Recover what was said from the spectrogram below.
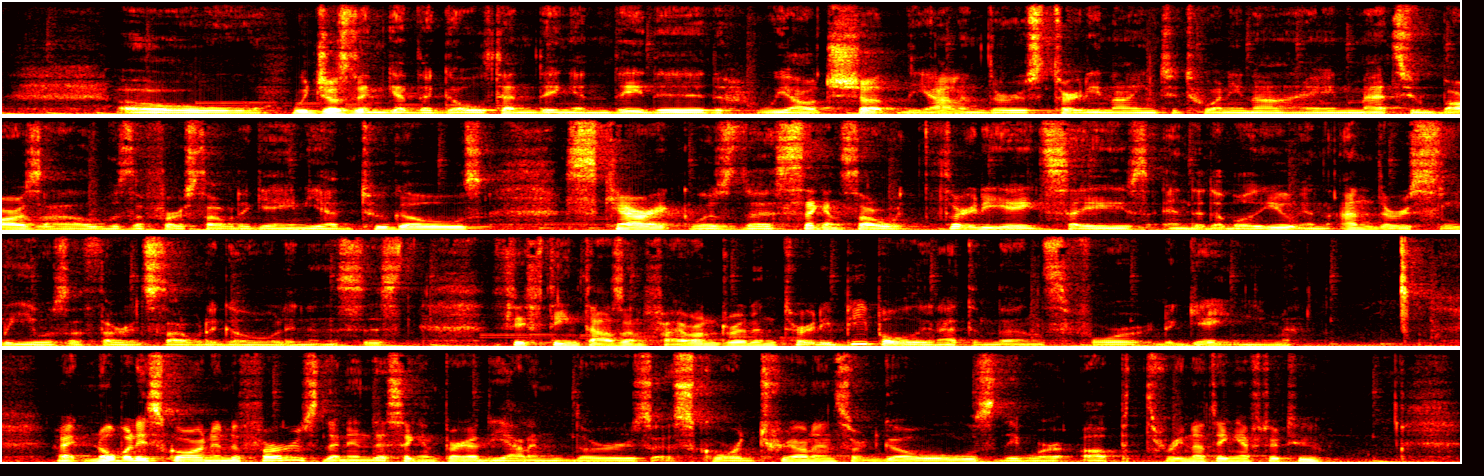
Oh, we just didn't get the goaltending, and they did. We outshot the Islanders 39 to 29. Mathew Barzal was the first star of the game. He had two goals. Skarek was the second star with 38 saves and the W, and Anders Lee was the third star with a goal and an assist. 15,530 people in attendance for the game. Right, nobody scored in the first. Then in the second period, the Islanders scored three unanswered goals. They were up 3 0 after two.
